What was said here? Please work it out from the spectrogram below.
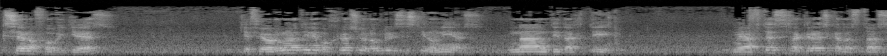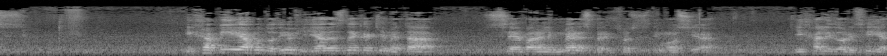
ξενοφοβικές, και θεωρούμε ότι είναι υποχρέωση ολόκληρης της κοινωνίας να αντιταχθεί με αυτές τις ακραίες καταστάσεις. Είχα πει από το 2010 και μετά σε επανελειμμένες περιπτώσεις δημόσια και είχα λιδωρηθεί για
